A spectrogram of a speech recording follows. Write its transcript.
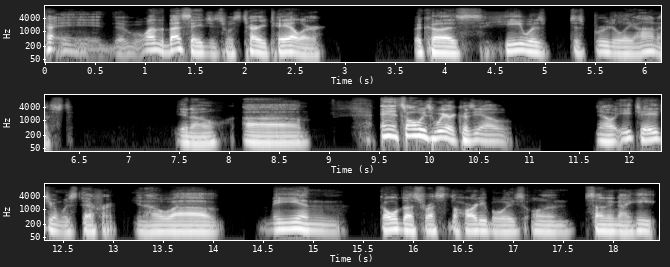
One of the best agents was Terry Taylor because he was just brutally honest, you know. Um, and it's always weird because you know, you know, each agent was different. You know, uh, me and Goldust wrestled the Hardy Boys on Sunday Night Heat,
